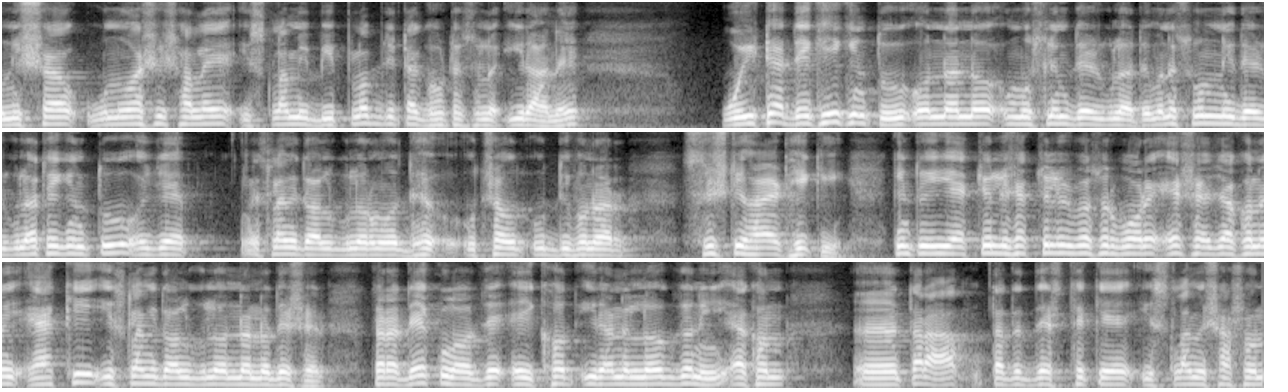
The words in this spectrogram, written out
উনিশশো উনআশি সালে ইসলামী বিপ্লব যেটা ঘটেছিল ইরানে, ওইটা দেখেই কিন্তু অন্যান্য মুসলিম দেশগুলোতে মানে সুন্নি দেশগুলোতে কিন্তু ওই যে ইসলামী দলগুলোর মধ্যে উৎসাহ উদ্দীপনার সৃষ্টি হয় ঠিকই। কিন্তু এই একচল্লিশ একচল্লিশ বছর পরে এসে যখন ওই একই ইসলামী দলগুলো অন্যান্য দেশের, তারা দেখল যে এই খোদ ইরানের লোকজনই এখন তারা তাদের দেশ থেকে ইসলামী শাসন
